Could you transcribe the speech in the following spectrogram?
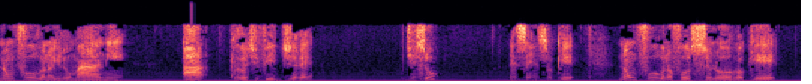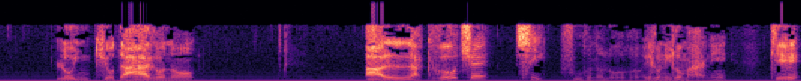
non furono i romani a crocifiggere Gesù? Nel senso che non furono forse loro che lo inchiodarono alla croce, sì, furono loro, erano i romani che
